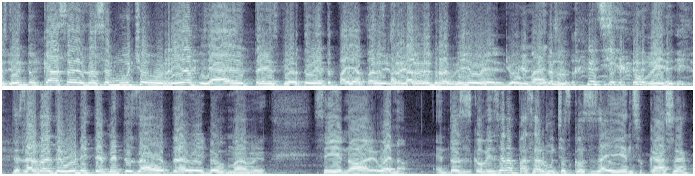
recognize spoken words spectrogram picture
estoy en tu casa desde hace mucho aburrida, pues ya te despierto y vete para allá para espantarte un ratillo, güey. No manches. Te salvas de una y te metes a otra, güey. No mames. Sí, no, bueno. Entonces comienzan a pasar muchas cosas ahí en su casa.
